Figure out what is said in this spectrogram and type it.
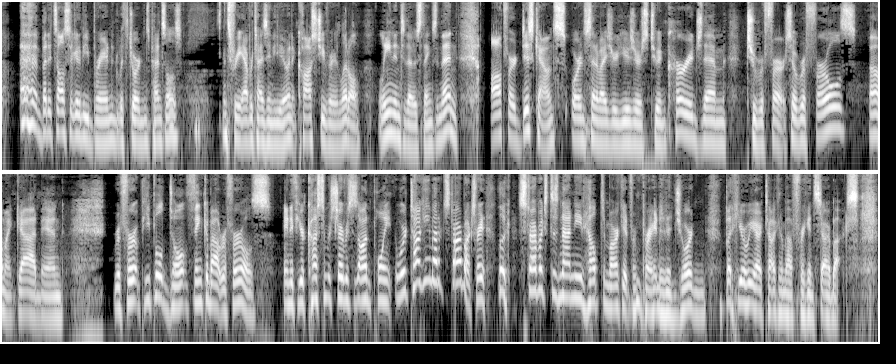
but it's also going to be branded with Jordan's pencils. It's free advertising to you and it costs you very little. Lean into those things and then offer discounts or incentivize your users to encourage them to refer. So referrals, oh my God, man. Refer people don't think about referrals. And if your customer service is on point, we're talking about Starbucks, right? Look, Starbucks does not need help to market from Brandon and Jordan, but here we are talking about freaking Starbucks.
